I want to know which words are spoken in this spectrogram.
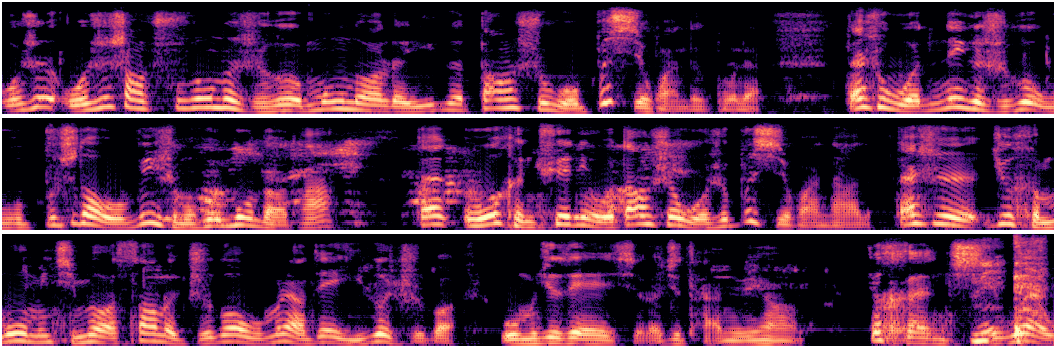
我是我是上初中的时候梦到了一个当时我不喜欢的姑娘，但是我那个时候我不知道我为什么会梦到她，但我很确定我当时我是不喜欢她的，但是就很莫名其妙上了职高，我们俩在一个职高，我们就在一起了，就谈对象了，就很奇怪，我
